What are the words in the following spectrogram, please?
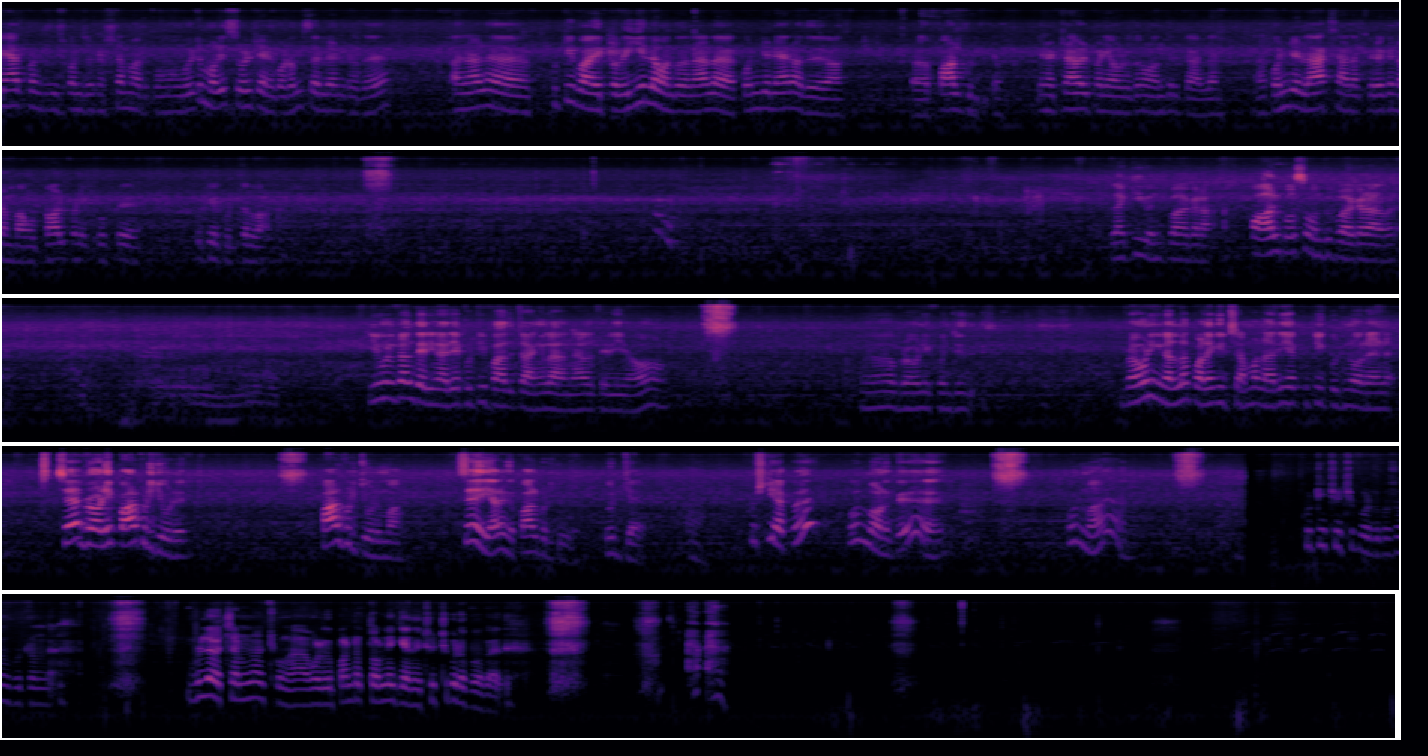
கேர் பண்ணுறது கொஞ்சம் கஷ்டமாக இருக்கும். உங்கள் வீட்டு மொழி சொல்லிட்டு எனக்கு உடம்பு சரியில்லைன்றது. அதனால் குட்டி வா இப்போ வெயிலில் வந்ததுனால கொஞ்சம் நேரம் அது பால் குடிக்கும். ஏன்னா ட்ராவல் பண்ணி அவ்வளோ தூரம் வந்திருக்கால நான் கொஞ்சம் ரிலாக்ஸ் ஆன பிறகு நம்ம அவங்க கால் பண்ணி கூப்பிட்டு குட்டியை கொடுத்துடலாம். லக்கி வந்து பார்க்குறான் பால் கோசம் வந்து பார்க்குறான் அவன். இவங்களுக்கும் தெரியும். நிறைய குட்டி பார்த்துட்டாங்களா? அதனால தெரியும். ப்ரௌனி கொஞ்சம் ப்ரௌனிக்கு நல்லா பழகிடுச்சு. நிறைய குட்டி கூட்டின்னு வரேன்னு சரி ப்ரௌனி பால் குடிக்க விடு. பால் குடிக்க விடுமா? சரி இறங்கு பால் குடிக்க விடு. குடிக்க. ஆ. அப்போ? போதுமா உனக்கு? போதுமா குட்டி சுச்சு போகிறதுக்கோசம் கூட்டுங்க உள்ளே வச்சோம்னா வச்சுக்கோங்க அவங்களுக்கு பண்ணுற தொல்லைக்கு அந்த சுச்சு கூட போகாது.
